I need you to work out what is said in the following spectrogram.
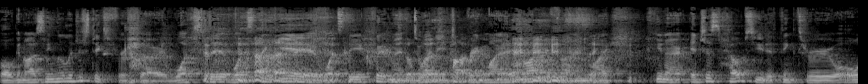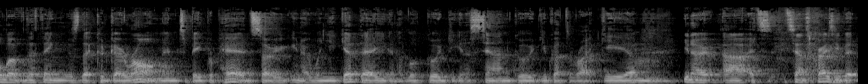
Organising the logistics for a show. What's the what's the gear? What's the equipment? The Do I need to bring my own microphone? Like, you know, it just helps you to think through all of the things that could go wrong and to be prepared. So, you know, when you get there, you're going to look good, you're going to sound good, you've got the right gear. You know, uh, it's, it sounds crazy, but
